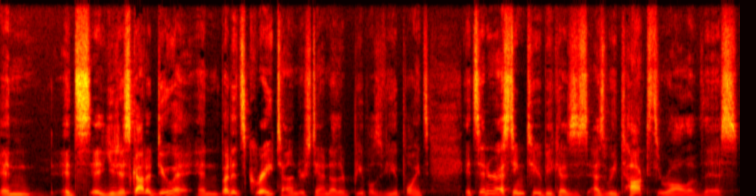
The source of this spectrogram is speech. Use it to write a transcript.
And it's you just got to do it. And but it's great to understand other people's viewpoints. It's interesting too because as we talked through all of this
